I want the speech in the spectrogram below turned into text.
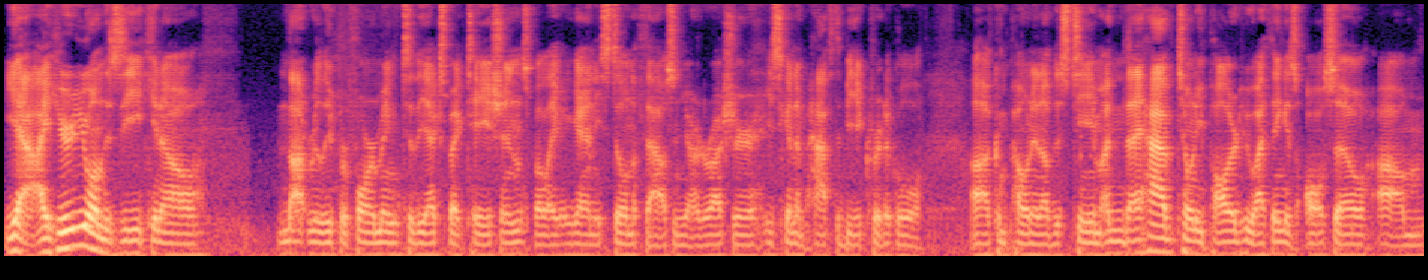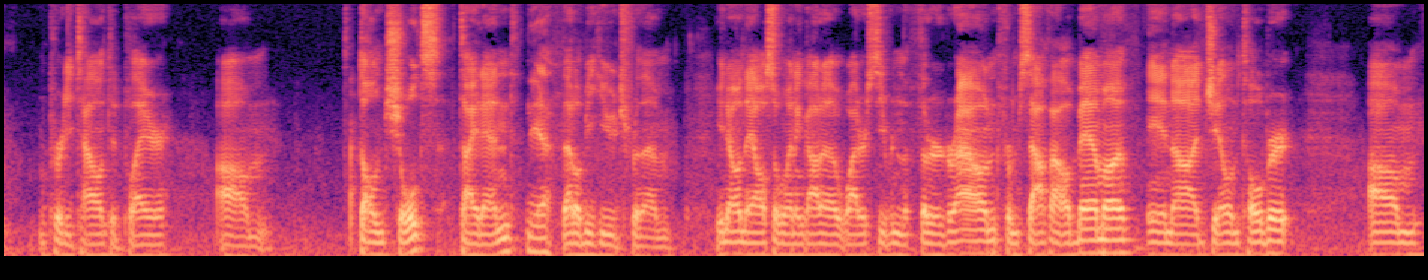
yeah, I hear you on the Zeke. You know, not really performing to the expectations, but like again, he's still in a thousand yard rusher. He's gonna have to be a critical uh, component of this team. I mean, they have Tony Pollard, who I think is also um, a pretty talented player. Um, Dalton Schultz, tight end Yeah. that'll be huge for them. You know, and they also went and got a wide receiver in the third round from South Alabama in uh, Jalen Tolbert. Um,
